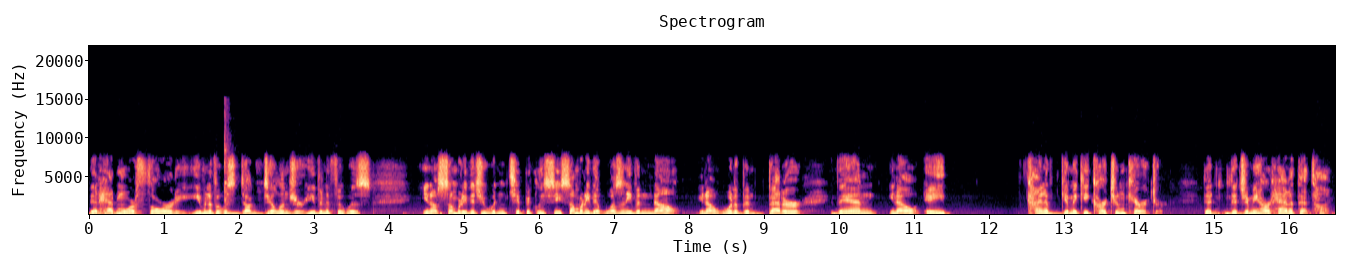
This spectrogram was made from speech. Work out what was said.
that had more authority. Even if it was Doug Dillinger, even if it was, you know, somebody that you wouldn't typically see, somebody that wasn't even known, you know, would have been better than you know a kind of gimmicky cartoon character that that Jimmy Hart had at that time.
